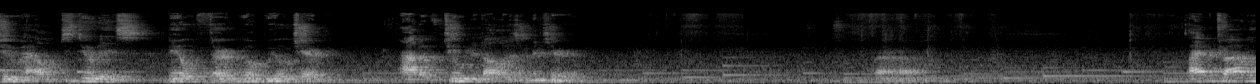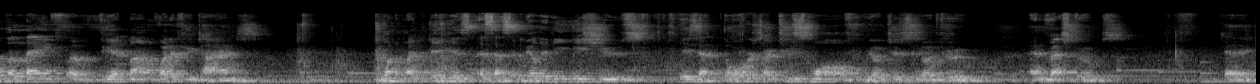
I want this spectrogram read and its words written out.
to help students build third wheel wheelchair out of $200 of material. Uh, I have traveled the length of Vietnam quite a few times. One of my biggest accessibility issues is that doors are too small for wheelchairs to go through and restrooms. Okay?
